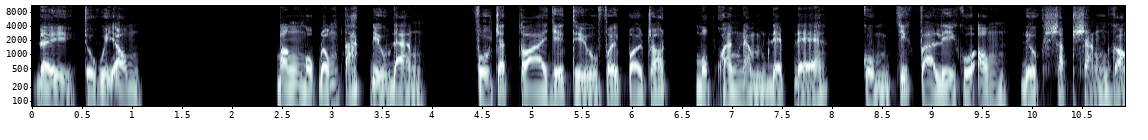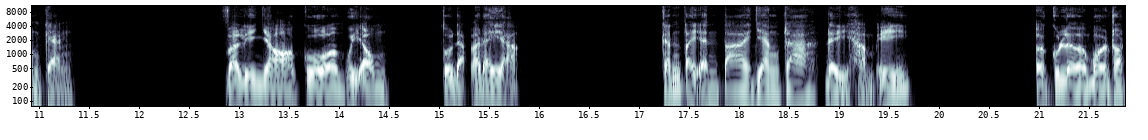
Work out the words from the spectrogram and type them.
Đây, thưa quý ông. Bằng một động tác điệu đàn, phụ trách tòa giới thiệu với Poirot một khoang nằm đẹp đẽ cùng chiếc vali của ông được sắp sẵn gọn gàng vali nhỏ của quý ông tôi đặt ở đây ạ à. cánh tay anh ta giang ra đầy hàm ý Hercule Poirot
